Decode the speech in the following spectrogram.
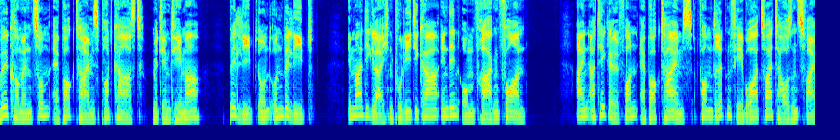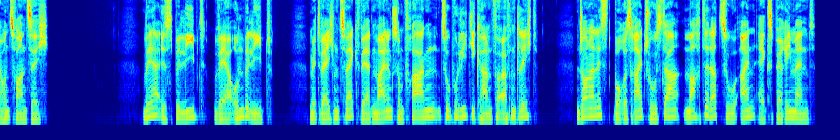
Willkommen zum Epoch Times Podcast mit dem Thema Beliebt und unbeliebt. Immer die gleichen Politiker in den Umfragen vorn. Ein Artikel von Epoch Times vom 3. Februar 2022. Wer ist beliebt, wer unbeliebt? Mit welchem Zweck werden Meinungsumfragen zu Politikern veröffentlicht? Journalist Boris Reitschuster machte dazu ein Experiment.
